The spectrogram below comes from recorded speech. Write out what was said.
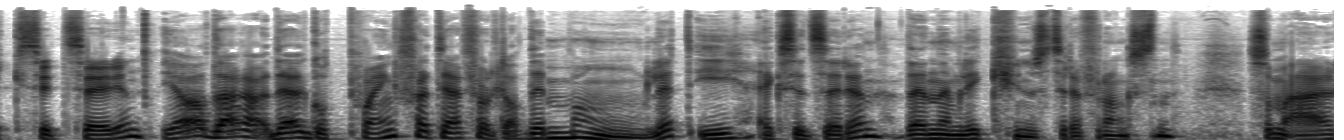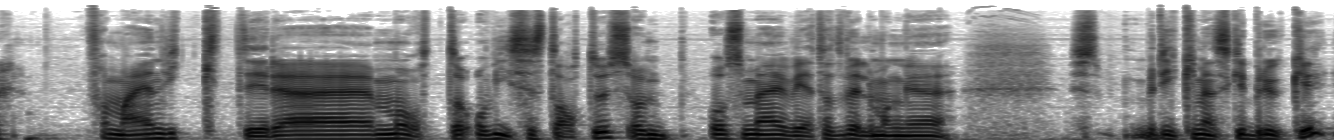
Exit-serien? Ja, det er, det er et godt poeng. For jeg følte at det manglet i Exit-serien. Det er nemlig kunstreferansen, som er for meg en viktigere måte å vise status, og, og som jeg vet at veldig mange rike mennesker bruker,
